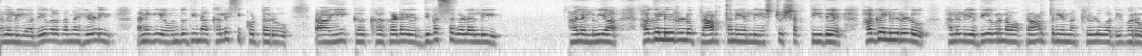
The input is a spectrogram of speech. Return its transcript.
ಅಲ್ಲೆಲ್ಲುಯ್ಯ ದೇವರದನ್ನು ಹೇಳಿ ನನಗೆ ಒಂದು ದಿನ ಕಲಿಸಿಕೊಟ್ಟರು ಈ ಕಡೆ ದಿವಸಗಳಲ್ಲಿ ಅಲ್ಲೆಲ್ಲುಯ್ಯ ಹಗಲಿರುಳು ಪ್ರಾರ್ಥನೆಯಲ್ಲಿ ಎಷ್ಟು ಶಕ್ತಿ ಇದೆ. ಹಗಲಿರುಳು ಹಲಲುಯ ದೇವರು ನಮ್ಮ ಪ್ರಾರ್ಥನೆಯನ್ನು ಕೇಳುವ ದೇವರು.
